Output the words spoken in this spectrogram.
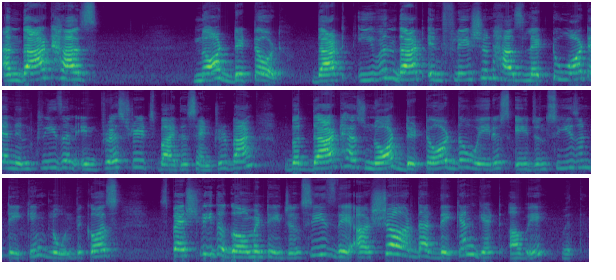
and that has not deterred that even that inflation has led to what an increase in interest rates by the central bank but that has not deterred the various agencies in taking loan because especially the government agencies they are sure that they can get away with it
